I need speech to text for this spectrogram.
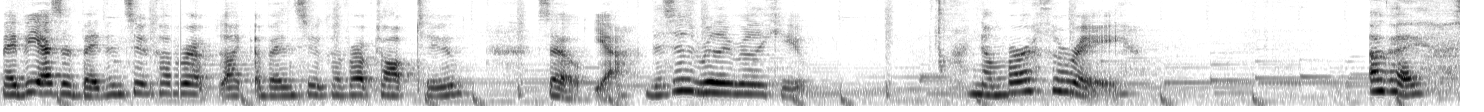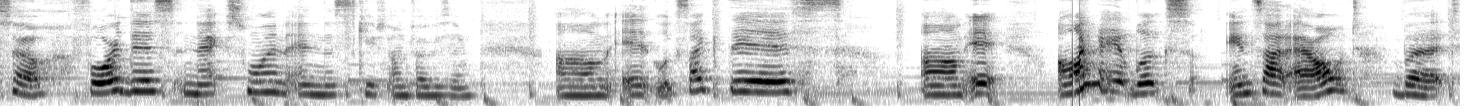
maybe as a bathing suit cover up, like a bathing suit cover up top too. So yeah, this is really, really cute. Number three. Okay, so for this next one, and this keeps unfocusing, um, it looks like this. Um, it on it looks inside out, but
